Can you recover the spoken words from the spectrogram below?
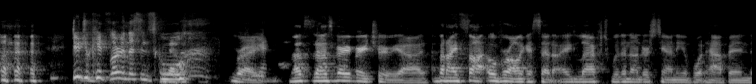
Did your kids learn this in school? right Yeah. that's that's very very true yeah but i thought overall like i said i left with an understanding of what happened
